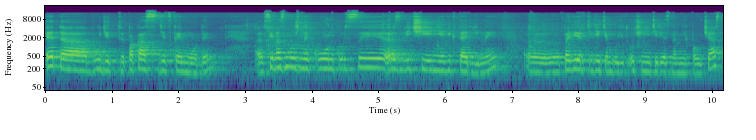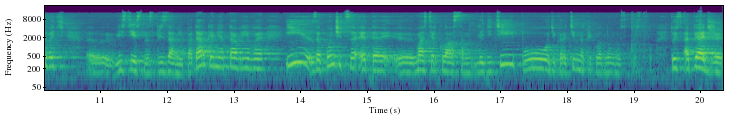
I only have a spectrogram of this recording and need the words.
Это будет показ детской моды, э, всевозможные конкурсы, развлечения, викторины – Э, поверьте, детям будет очень интересно в них поучаствовать, э, естественно, с призами и подарками от Тавриева. И закончится это э, мастер-классом для детей по декоративно-прикладному искусству. То есть, опять же,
